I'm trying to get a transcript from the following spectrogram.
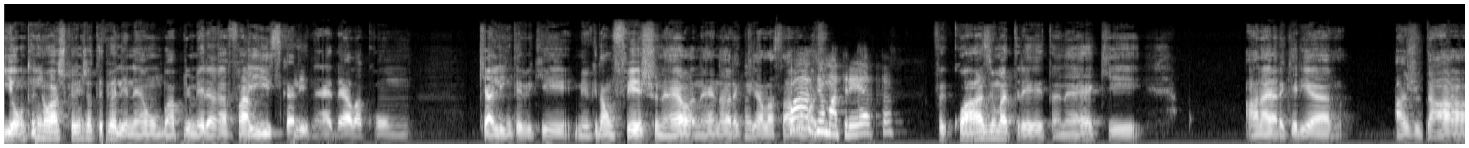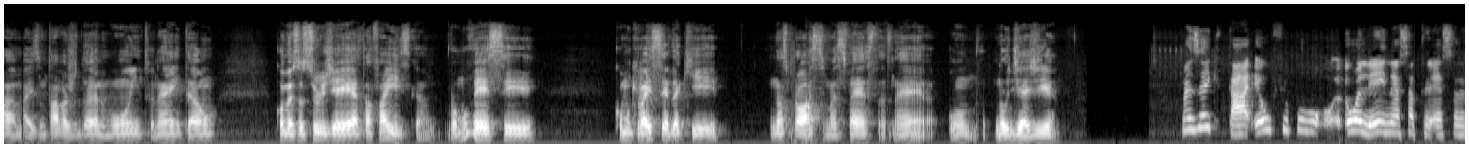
E ontem eu acho que a gente já teve ali, né, uma primeira faísca ali, né, dela com que a Lin teve que meio que dar um fecho nela, né, na hora que ela estava quase uma treta. Foi quase uma treta, né, que a Nayara queria ajudar, mas não estava ajudando muito, né? Então começou a surgir essa faísca. Vamos ver se como que vai ser daqui nas próximas festas, né, ou no dia a dia. Mas aí que tá, eu fico, eu olhei nessa essa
